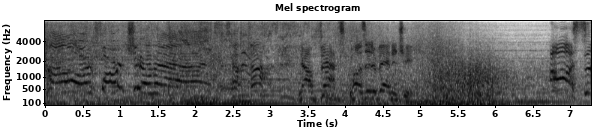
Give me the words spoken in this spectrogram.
How unfortunate! now that's positive energy. Awesome!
